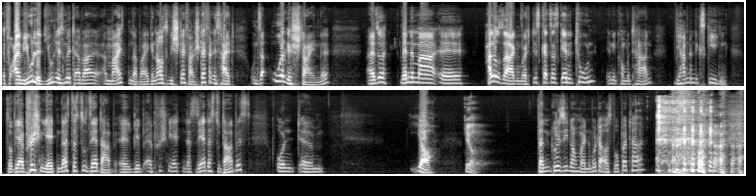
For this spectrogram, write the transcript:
Äh, Vor allem Jule. Jule ist mit aber am meisten dabei, genauso wie Stefan. Stefan ist halt unser Urgestein, ne? Also, wenn du mal äh, Hallo sagen möchtest, kannst du das gerne tun in den Kommentaren. Wir haben da nichts gegen. So, wir appreciaten das, dass du sehr da bist. Äh, wir appreciaten das sehr, dass du da bist. Und ähm, ja, Ja. dann grüße ich noch meine Mutter aus Wuppertal.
